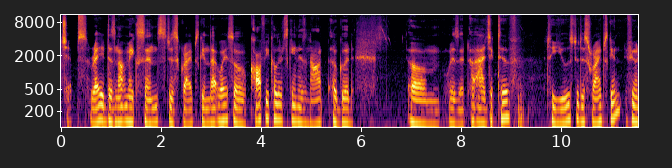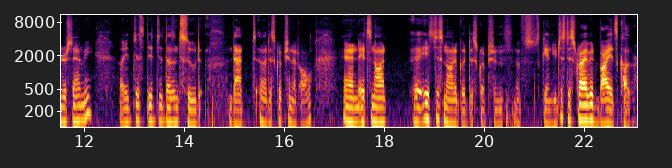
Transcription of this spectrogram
chips, right? It does not make sense to describe skin that way. So coffee colored skin is not a good um, what is it? An adjective to use to describe skin. If you understand me, uh, it just it just doesn't suit that uh, description at all, and it's not. Uh, it's just not a good description of skin. You just describe it by its color.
